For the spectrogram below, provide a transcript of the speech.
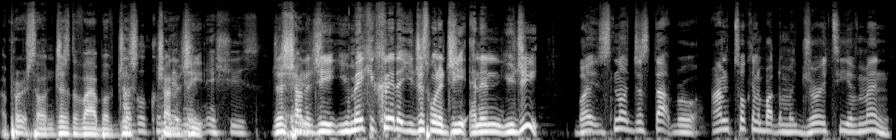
approached her on just the vibe of just I got trying to commitment cheat, issues. just trying to cheat? You make it clear that you just want to cheat, and then you cheat. But it's not just that, bro. I'm talking about the majority of men.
